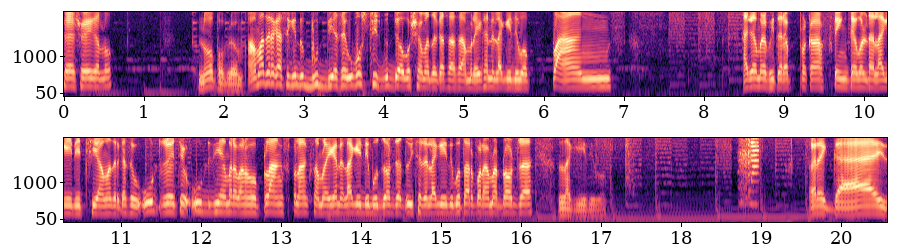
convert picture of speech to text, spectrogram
শেষ হয়ে গেল। নো প্রবলেম আমাদের কাছে কিন্তু বুদ্ধি আছে, উপস্থিত বুদ্ধি অবশ্যই আমাদের কাছে আছে। আমরা এখানে লাগিয়ে দেবো প্লাংস আগে আমরা ভিতরে ক্রাফটিং টেবিলটা লাগিয়ে দিচ্ছি আমাদের কাছে উড রয়েছে উড দিয়ে আমরা বানাবো প্লাংস প্লাংস আমরা এখানে লাগিয়ে দেবো দরজা দুই সাইডে লাগিয়ে দেবো তারপরে আমরা দরজা লাগিয়ে দেবো। আরে গাইজ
